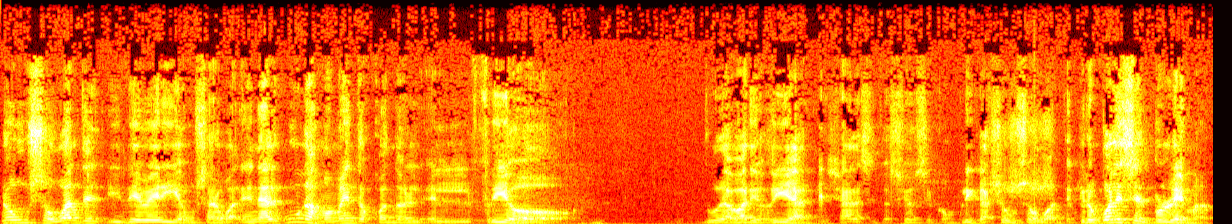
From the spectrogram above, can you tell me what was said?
No uso guantes y debería usar guantes. En algunos momentos cuando el frío dura varios días, que ya la situación se complica, yo uso guantes. Pero ¿cuál es el problema?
